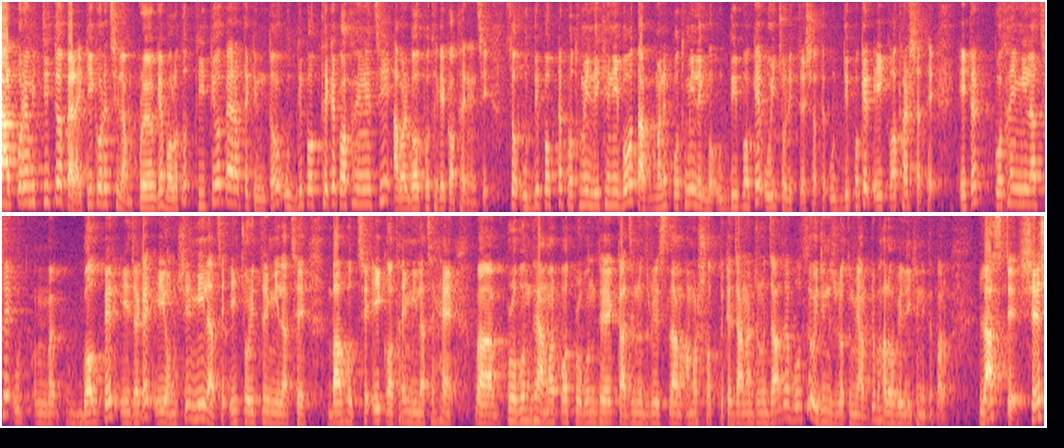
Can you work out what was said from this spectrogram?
তারপরে আমি তৃতীয় প্যারায় কি করেছিলাম প্রয়োগে বলতো? তৃতীয় প্যারাতে কিন্তু উদ্দীপক থেকে কথা এনেছি, আবার গল্প থেকে কথা এনেছি। সো উদ্দীপকটা প্রথমেই লিখে নিব, তার মানে প্রথমেই লিখব উদ্দীপকে ওই চরিত্রের সাথে, উদ্দীপকের এই কথার সাথে। এটার কোথায় মিল আছে? গল্পের এই জায়গায় এই অংশে মিল আছে, এই চরিত্রে মিল আছে, বা হচ্ছে এই কথায় মিল আছে। হ্যাঁ প্রবন্ধে, আমার পথ প্রবন্ধে কাজী নজরুল ইসলাম আমার সত্যকে জানার জন্য যা যা বলছে, ওই জিনিসগুলো তুমি আর একটু ভালোভাবে লিখে নিতে পারো। লাস্টে শেষ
